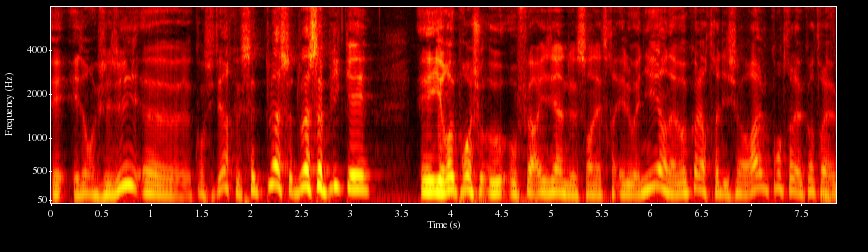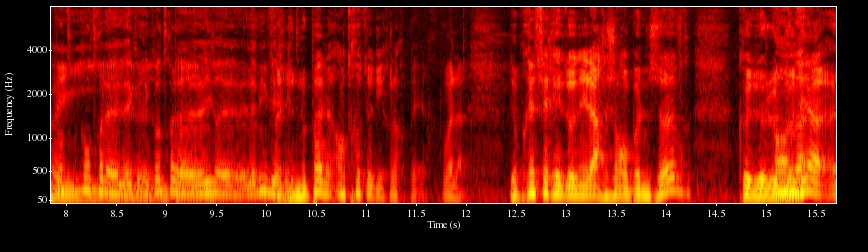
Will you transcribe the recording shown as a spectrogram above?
Et, et donc Jésus euh, considère que cette loi doit s'appliquer. Et il reproche aux, aux pharisiens de s'en être éloignés en invoquant leur tradition orale contre, la- contre, Enfin, contre, contre la, la- euh, contre pas- la, livre- la Bible enfin, de ne pas entretenir leur père. Voilà. De préférer donner l'argent aux bonnes œuvres que de le donner a- à-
